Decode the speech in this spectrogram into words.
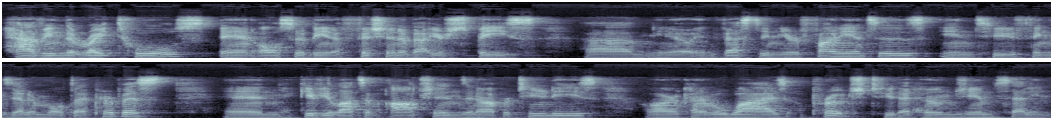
having the right tools and also being efficient about your space. Um, you know, invest in your finances into things that are multi-purpose and give you lots of options and opportunities are kind of a wise approach to that home gym setting.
